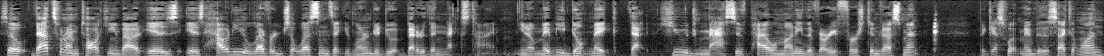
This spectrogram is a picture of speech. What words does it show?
So that's what I'm talking about is is how do you leverage the lessons that you learn to do it better the next time? You know, maybe you don't make that huge massive pile of money the very first investment, but guess what? Maybe the second one,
